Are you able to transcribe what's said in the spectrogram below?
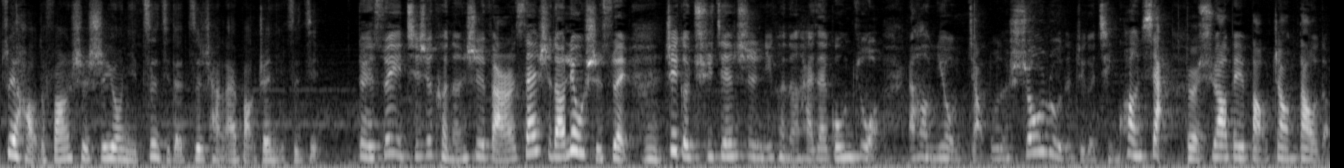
最好的方式是用你自己的资产来保证你自己。对，所以其实可能是反而三十到六十岁，嗯这个区间是你可能还在工作，然后你有较多的收入的这个情况下，对需要被保障到的。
